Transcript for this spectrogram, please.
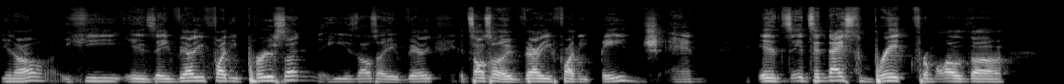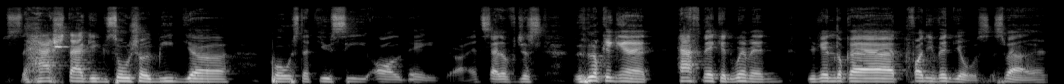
You know, he is a very funny person. He is also a very, it's also a very funny page. And it's it's a nice break from all the hashtagging social media posts that you see all day. Uh, instead of just looking at half naked women, you can look at funny videos as well and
